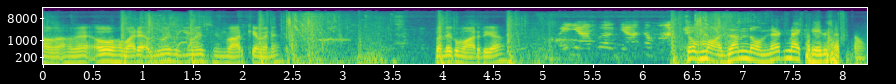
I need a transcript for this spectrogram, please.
हम हमें ओ हमारे अब में मार किया मैंने। बंदे को मार दिया। भाई यहाँ पर अज्ञात का मार्क जो मौजम दो मिनट मैं खेल सकता हूँ।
